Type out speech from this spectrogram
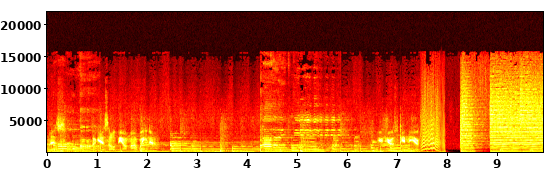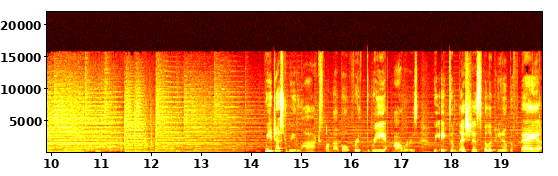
miss, I guess I'll be on my way We just relaxed on that boat for three hours. We ate delicious Filipino buffet,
